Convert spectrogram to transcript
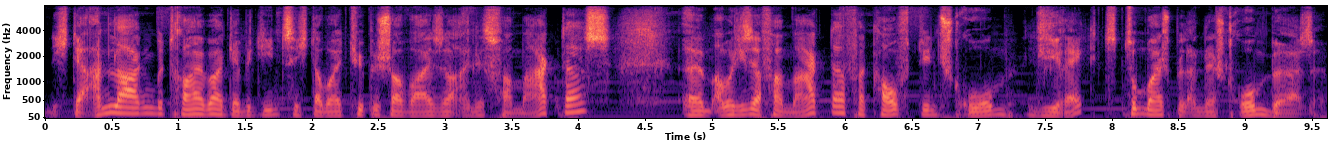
nicht der Anlagenbetreiber, der bedient sich dabei typischerweise eines Vermarkters, ähm, aber dieser Vermarkter verkauft den Strom direkt, zum Beispiel an der Strombörse.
